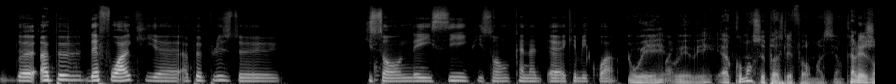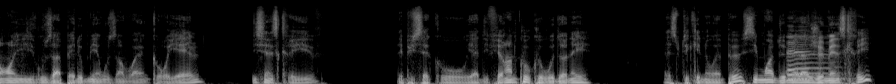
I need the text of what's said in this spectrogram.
de- un peu des fois qui euh, un peu plus de qui sont nés ici, qui sont euh, québécois. Oui, Ouais. oui, oui. Alors, comment se passent les formations? Quand les gens ils vous appellent ou bien vous envoient un courriel, ils s'inscrivent. Et puis, c'est cours. Il y a différents cours que vous donnez. Expliquez-nous un peu. Si moi, demain, là, je Euh. m'inscris,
